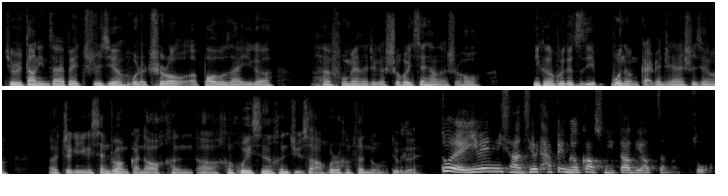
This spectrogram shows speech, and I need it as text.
就是当你在被直接或者赤裸裸的暴露在一个很负面的这个社会现象的时候，你可能会对自己不能改变这件事情，呃，这个一个现状感到很呃很灰心、很沮丧或者很愤怒，对不对？对，因为你想，其实他并没有告诉你到底要怎么做，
